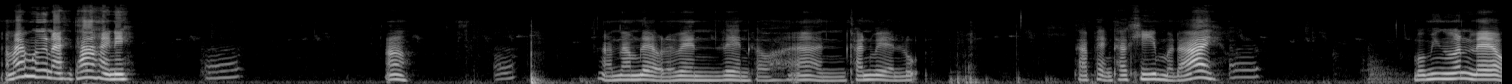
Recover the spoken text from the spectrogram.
เอามามือน่ะสิทาให้นี่เอออ้าวเอออาบน้ำแล้วแล้วแวนแลนเขาอ่านคันแวนโลดทาแผงทาครีมมาได้เออบ่มีเงินแล้ว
